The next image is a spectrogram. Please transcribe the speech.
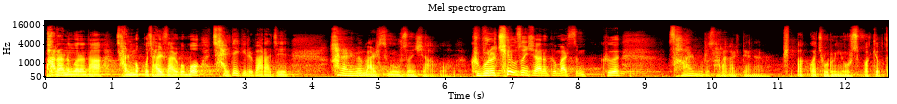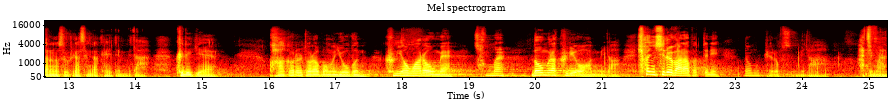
바라는 거는 다 잘 먹고 잘 살고 뭐 잘 되기를 바라지. 하나님의 말씀을 우선시하고 그분을 최우선시하는 그 말씀 그 삶으로 살아갈 때는 핍박과 조롱이 올 수밖에 없다는 것을 우리가 생각해야 됩니다. 그러기에 과거를 돌아보면 욥은 그 영화로움에 정말 너무나 그리워합니다. 현실을 바라봤더니 너무 괴롭습니다. 하지만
